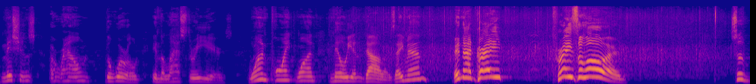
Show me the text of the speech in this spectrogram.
missions around the world in the last 3 years. 1.1 million dollars. Amen. Isn't that great? Praise the Lord. So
